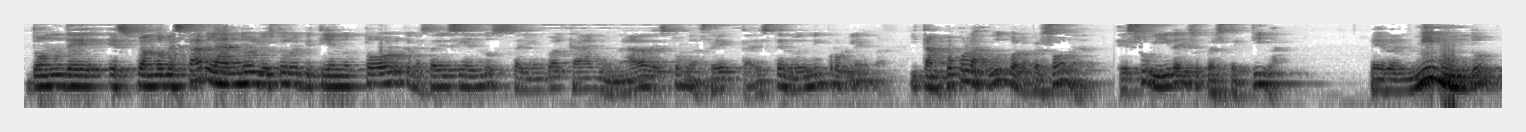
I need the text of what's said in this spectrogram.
donde es cuando me está hablando, yo estoy repitiendo todo lo que me está diciendo, se está yendo al caño, nada de esto me afecta, este no es mi problema. Y tampoco la juzgo a la persona, es su vida y su perspectiva. Pero en mi mundo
